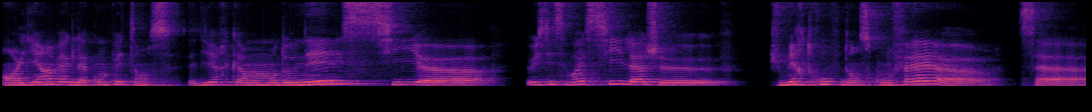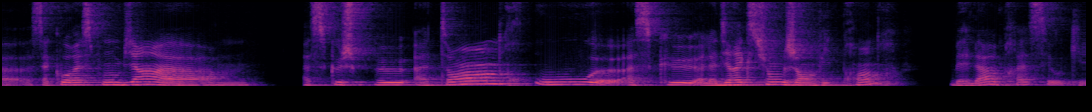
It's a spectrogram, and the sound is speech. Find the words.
en lien avec la compétence. C'est-à-dire qu'à un moment donné, si eux disent ouais, si là je, je m'y retrouve dans ce qu'on fait, ça, ça, correspond bien à à ce que je peux attendre ou euh, à, ce que, à la direction que j'ai envie de prendre, ben là, après, c'est OK.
